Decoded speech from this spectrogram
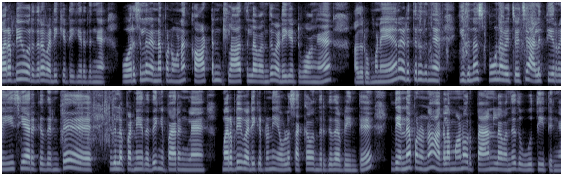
மறுபடியும் ஒரு தடவை வடிகட்டிக்கிறதுங்க. ஒரு சிலர் என்ன பண்ணுவாங்கன்னா காட்டன் கிளாத்தில் வந்து வடிகட்டுவாங்க. அது ரொம்ப நேரம் எடுத்துருதுங்க. இதுனா ஸ்பூனை வச்சு வச்சு அழுத்திடுறோம். ஈஸியாக இருக்குதுன்ட்டு இதில் பண்ணிடுறது. இங்கே பாருங்களேன். மறுபடியும் வடிகட்டணும்னு எவ்வளோ சக்கை வந்திருக்குது அப்படின்ட்டு இது என்ன பண்ணணும்னா அகலமான ஒரு பேனில் வந்து இது ஊற்றிட்டுங்க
